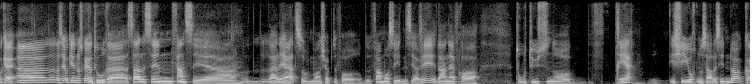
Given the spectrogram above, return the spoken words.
Ok, uh, la oss si, okay nå skal Jan Tore selge sin fancy uh, leilighet som han kjøpte for fem år siden, sier vi. Den er fra 2003. Ikke gjort noe særlig siden da. Hva,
